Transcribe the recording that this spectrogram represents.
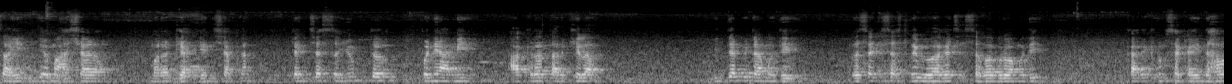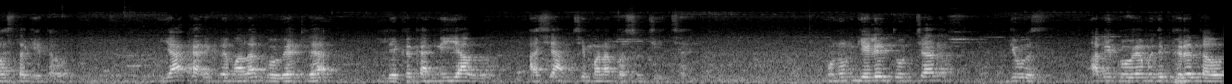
साहित्य महाशाळा मराठी अध्ययन शाखा त्यांच्या संयुक्तपणे आम्ही अकरा तारखेला विद्यापीठामध्ये रसायनशास्त्र विभागाच्या सभागृहामध्ये कार्यक्रम सकाळी दहा वाजता घेत आहोत. या कार्यक्रमाला गोव्यातल्या लेखकांनी यावं अशी आमची मनापासूनची इच्छा आहे. म्हणून गेले दोन चार दिवस आम्ही गोव्यामध्ये फिरत आहोत.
